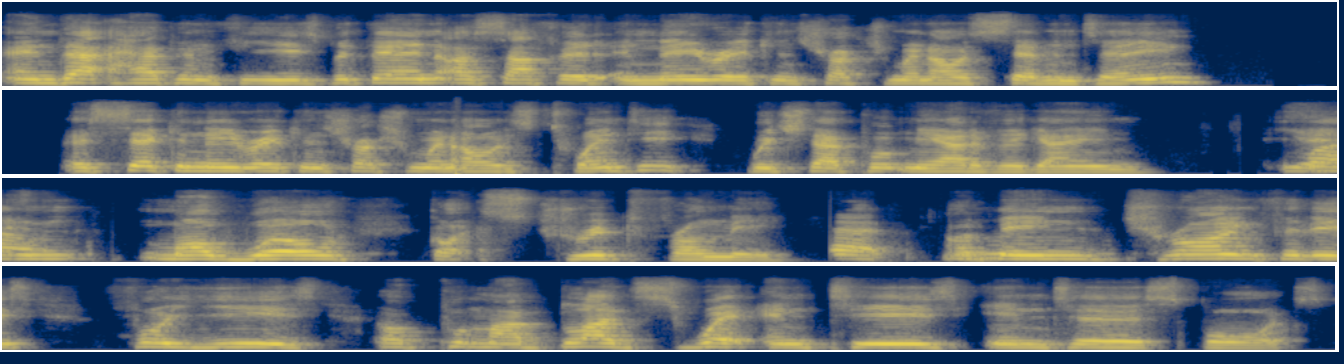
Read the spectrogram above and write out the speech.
And that happened for years. But then I suffered a knee reconstruction when I was 17, a second knee reconstruction when I was 20, which that put me out of the game. Yeah. Wow. And my world got stripped from me. I've been trying for this for years. I've put my blood, sweat, and tears into sports.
